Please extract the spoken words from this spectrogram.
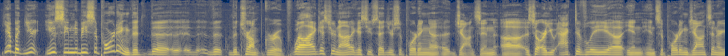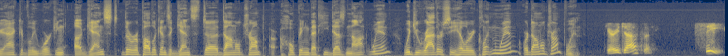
Yeah, but you you seem to be supporting the the the the Trump group. Well, I guess you're not. I guess you said you're supporting uh, uh, Johnson. Uh, so, are you actively uh, in in supporting Johnson? Are you actively working against the Republicans, against uh, Donald Trump, uh, hoping that he does not win? Would you rather see Hillary Clinton win or Donald Trump win? Gary Johnson, C.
